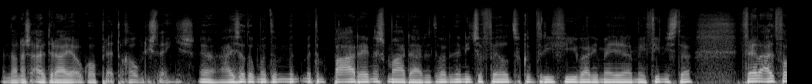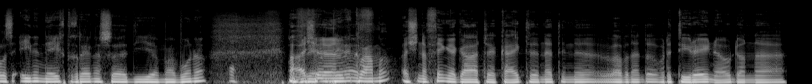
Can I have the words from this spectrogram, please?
En dan is uitrijden ook wel prettig over die steentjes. Ja, hij zat ook met een, met, met een paar renners, maar daar, dat waren er niet zoveel. Het is ook een drie, vier waar hij mee, eh, mee finishte. Vele uitvallers, 91 renners eh, die eh, maar wonnen. Maar Maar als je- binnenkwamen. Als je naar Vingegaard eh, kijkt, net in de, waar we het net over de Tirreno, dan eh, en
